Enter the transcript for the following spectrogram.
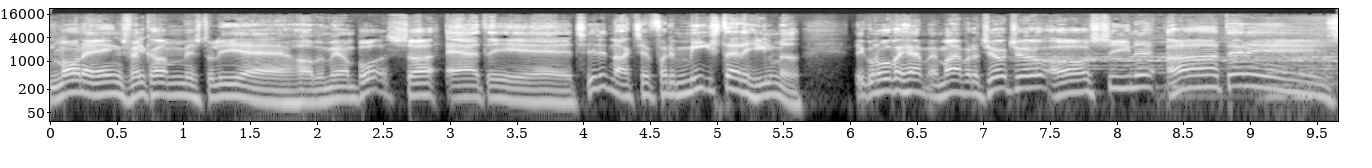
Good morning, velkommen. Hvis du lige er hoppet med ombord, så er det uh, tidligt nok til at få det meste af det hele med. Det går over her med mig, der Jojo, og Sine og Dennis.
